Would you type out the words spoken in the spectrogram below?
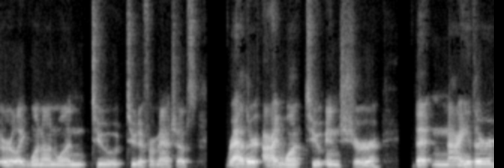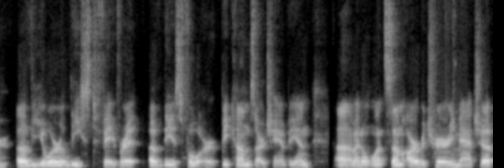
or like one on one, two two different matchups. Rather, I want to ensure that neither of your least favorite of these four becomes our champion. Um, I don't want some arbitrary matchup,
